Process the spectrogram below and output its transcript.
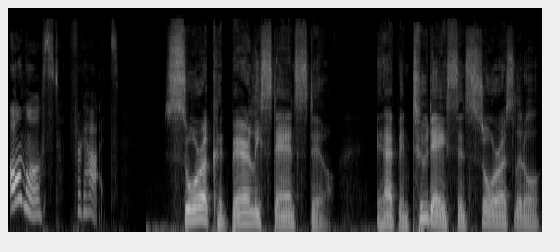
almost forgot. Sora could barely stand still. It had been two days since Sora's little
